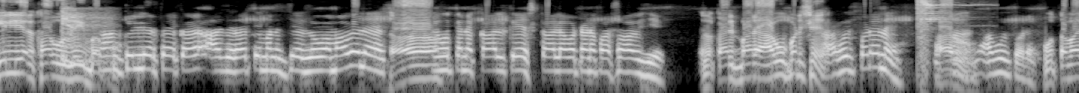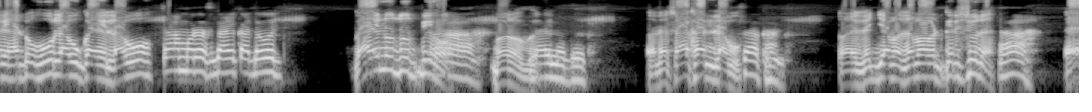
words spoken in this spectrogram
ક્લિયર થવું જોઈએ કામ ક્લિયર થાય કે આજ રાતે મને જે જોવામાં આવે ને હું. તને કાલ કેસ કાલ આવટાણે પાછો આવી જાય એટલે કાલ મારે આવવું પડશે? આવવું જ પડે ને? સારું. આવવું જ પડે. હું તમારી હાટું હું લાવું કાય લાવું? ચા મોરસ ગાય કા દૂધ? ગાયનું દૂધ પીવો. બરોબર. ગાયનું દૂધ. અને શાખાંડ લાવું. શાખાંડ તો જગ્યામાં જમાવટ કરીશું ને? હા. હે?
